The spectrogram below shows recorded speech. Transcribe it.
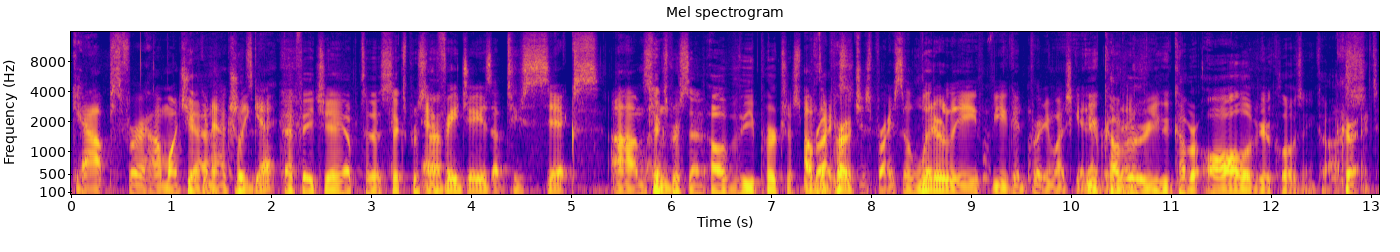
caps for how much you can actually What's get. FHA up to six percent. FHA is up to six. Um, Six percent of the purchase of price. the purchase price. So literally, you could pretty much get You everything. cover you could cover all of your closing costs. Correct.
